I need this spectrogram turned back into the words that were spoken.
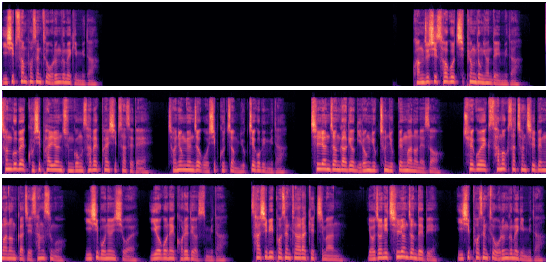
23% 오른 금액입니다. 광주시 서구 치평동 현대입니다. 1998년 준공 484세대, 전용 면적 59.6제곱입니다. 7년 전 가격 1억 6,600만 원에서 최고액 3억 4,700만 원까지 상승 후 25년 10월 2억 원에 거래되었습니다. 42% 하락했지만 여전히 7년 전 대비 20% 오른 금액입니다.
